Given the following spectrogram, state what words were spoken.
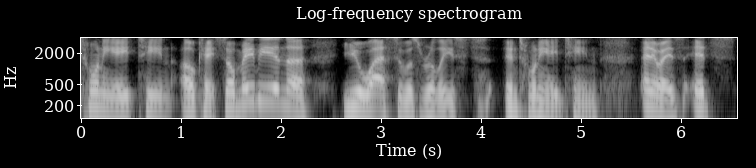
2018? Okay, so maybe in the US it was released in 2018. Anyways, it's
